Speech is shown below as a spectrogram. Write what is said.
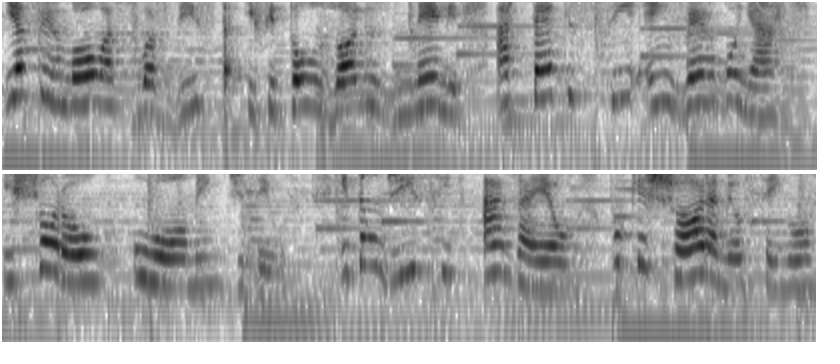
E afirmou a sua vista e fitou os olhos nele até que se envergonhar e chorou o homem de Deus. Então disse Azael: Por que chora, meu senhor?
